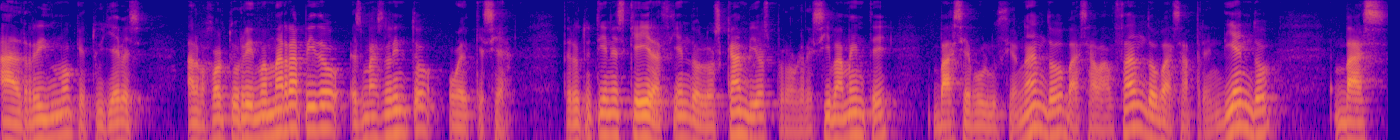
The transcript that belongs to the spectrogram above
al ritmo que tú lleves. A lo mejor tu ritmo es más rápido, es más lento o el que sea. Pero tú tienes que ir haciendo los cambios progresivamente, vas evolucionando, vas avanzando, vas aprendiendo, vas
